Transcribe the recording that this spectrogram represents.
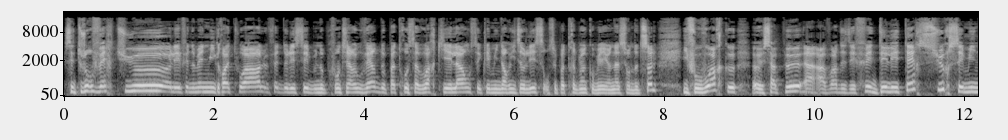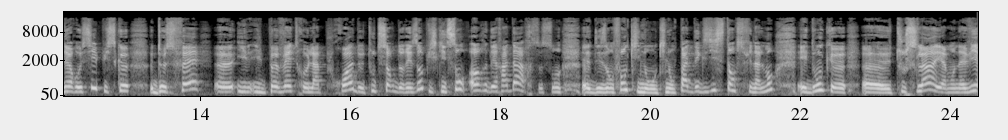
c'est toujours vertueux les phénomènes migratoires, le fait de laisser nos frontières ouvertes, de pas trop savoir qui est là. On sait que les mineurs isolés, on ne sait pas très bien combien il y en a sur notre sol. Il faut voir que ça peut avoir des effets délétères sur ces mineurs aussi, puisque de ce fait, ils, ils peuvent être la proie de toutes sortes de réseaux puisqu'ils sont hors des radars. Ce sont euh, des enfants qui n'ont pas d'existence finalement. Et donc euh, euh, tout cela est à mon avis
